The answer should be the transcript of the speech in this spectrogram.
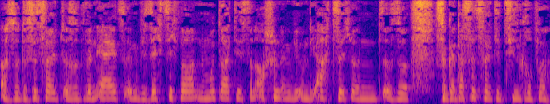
also das ist halt, also wenn er jetzt irgendwie 60 war und eine Mutter hat, die ist dann auch schon irgendwie um die 80 und also sogar das ist halt die Zielgruppe.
